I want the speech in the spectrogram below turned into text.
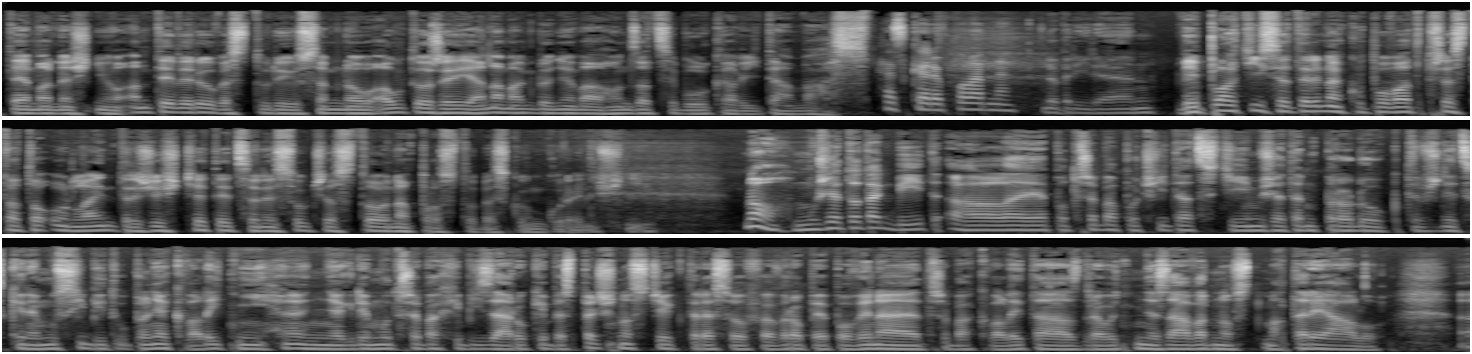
Téma dnešního antiviru ve studiu se mnou autoři Jana Magdoňová, Honza Cibulka, vítám vás. Hezké dopoledne. Dobrý den. Vyplatí se tedy nakupovat přes tato online tržiště, ty ceny jsou často naprosto bezkonkurenční. No, může to tak být, ale je potřeba počítat s tím, že ten produkt vždycky nemusí být úplně kvalitní. Někdy mu třeba chybí záruky bezpečnosti, které jsou v Evropě povinné, třeba kvalita zdravotní nezávadnost materiálu. Eh,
